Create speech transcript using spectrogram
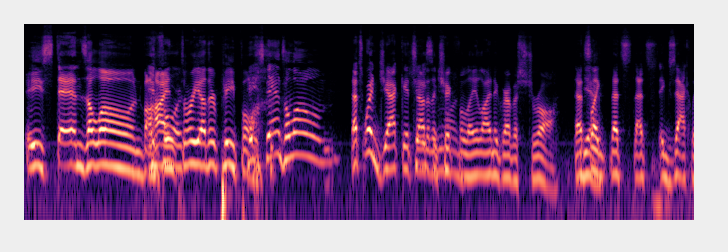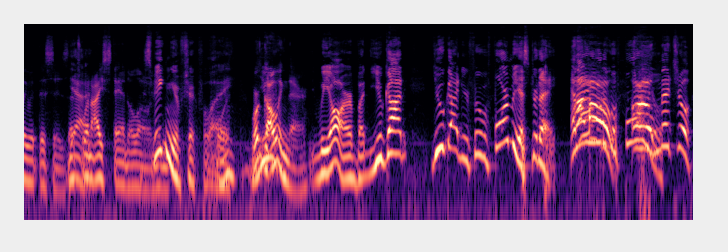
he stands alone behind three other people. He stands alone. That's when Jack gets out of the Chick fil A line to grab a straw. That's Yeah. like that's that's exactly what this is. That's Yeah. when I stand alone. Speaking of Chick Fil A, We're going there. We are, but you got you got your food before me yesterday, and I oh, ordered before oh, you. Mitchell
